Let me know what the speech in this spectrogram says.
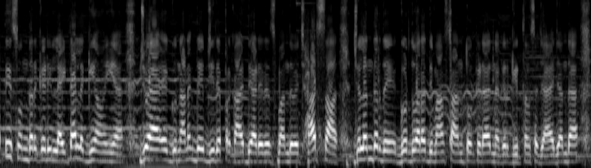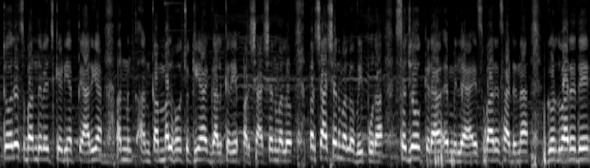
ਅਤੀ ਸੁੰਦਰ ਕਿਹੜੀ ਲਾਈਟਾਂ ਲੱਗੀਆਂ ਹੋਈਆਂ, ਜੋ ਹੈ ਗੁਰੂ ਨਾਨਕ ਦੇਵ ਜੀ ਦੇ ਪ੍ਰਕਾਸ਼ ਦਿਹਾੜੇ ਦੇ ਸੰਬੰਧ ਵਿੱਚ ਹਰ ਸਾਲ ਜਲੰਧਰ ਦੇ ਗੁਰਦੁਆਰਾ ਦੀਵਾਨ ਸਥਾਨ ਤੋਂ ਕਿਹੜਾ ਨਗਰ ਕੀਰਤਨ ਸਜਾਇਆ ਜਾਂਦਾ। ਹੈ ਤੇ ਉਹਦੇ ਸੰਬੰਧ ਵਿੱਚ ਕਿਹੜੀਆਂ ਤਿਆਰੀਆਂ ਅਨ- ਅਨਕੰਮਲ ਹੋ ਚੁੱਕੀਆਂ, ਗੱਲ ਕਰੀਏ ਪ੍ਰਸ਼ਾਸਨ ਵੱਲੋਂ। ਪ੍ਰਸ਼ਾਸਨ ਵੱਲੋਂ ਵੀ ਪੂਰਾ ਸਹਿਯੋਗ ਕਿਹੜਾ ਮਿਲਿਆ। ਇਸ ਬਾਰੇ ਸਾਡੇ ਨਾਲ ਗੁਰਦੁਆਰੇ ਦੇ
